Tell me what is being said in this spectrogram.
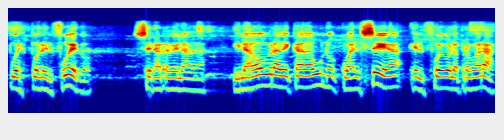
pues por el fuego será revelada, y la obra de cada uno, cual sea, el fuego la probará.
